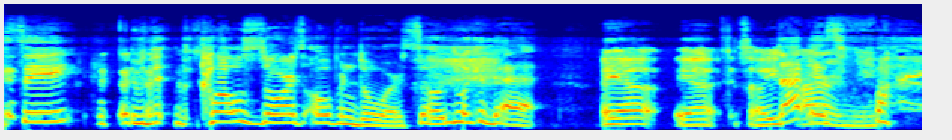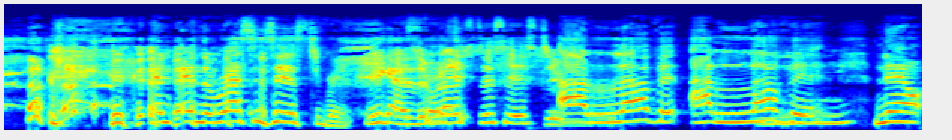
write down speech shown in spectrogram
see, closed doors, open doors. So look at that. Yeah, yeah. So he That fired is me. and, and the rest is history. You got the rest is history. I love it. I love Mm-hmm. it. Now,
